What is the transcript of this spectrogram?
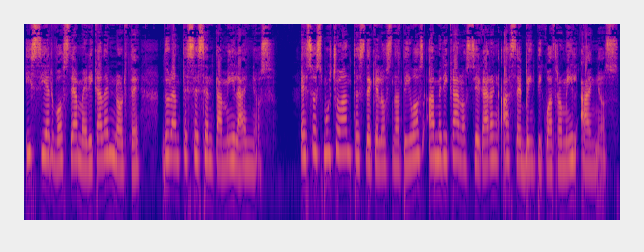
y ciervos de América del Norte durante 60.000 años. Eso es mucho antes de que los nativos americanos llegaran hace 24.000 años.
